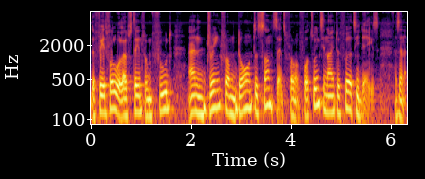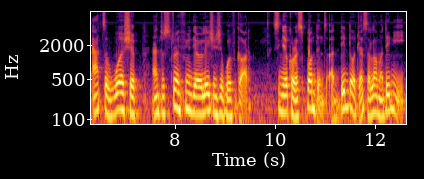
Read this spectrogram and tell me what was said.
The faithful will abstain from food and drink from dawn to sunset from, for 29 to 30 days as an act of worship and to strengthen their relationship with God. Senior correspondent Adedoja Salam Adeniyi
